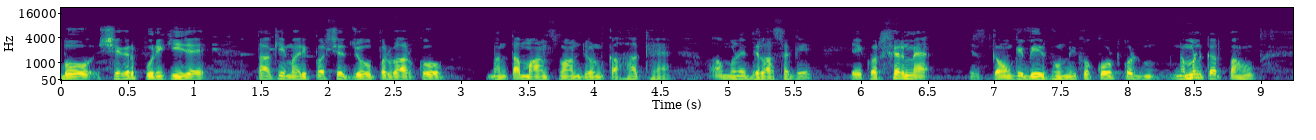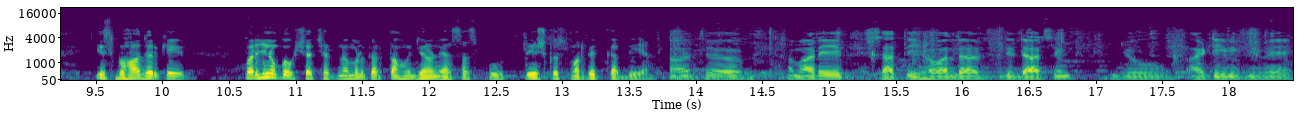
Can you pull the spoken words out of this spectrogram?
वो शीघ्र पूरी की जाए, ताकि हमारी परिषद जो परिवार को बनता मान सम्मान, जो उनका हक है, हम उन्हें दिला सके। एक बार फिर मैं इस गाँव की वीरभूमि को कोट कोट नमन करता हूँ। इस बहादुर के परिजनों को शत नमन करता हूँ, जिन्होंने ऐसा सपूत देश को समर्पित कर दिया। आज हमारे एक साथी हवालदार दीदार सिंह, जो आईटीबीपी में,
